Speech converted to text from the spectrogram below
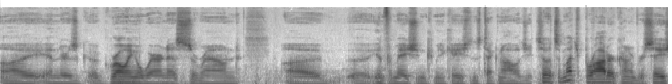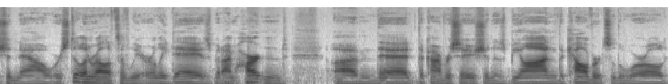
uh, and there's growing awareness around uh, information communications technology. So it's a much broader conversation now. We're still in relatively early days, but I'm heartened um, that the conversation is beyond the Calverts of the world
